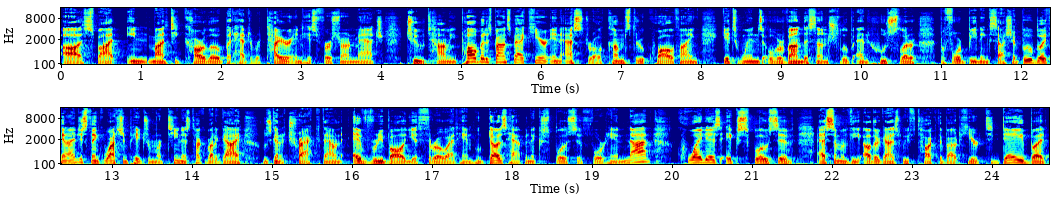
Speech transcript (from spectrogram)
uh, spot in Monte Carlo but had to retire in his first round match to Tommy Paul. But has bounced back here in Estoril, comes through qualifying, gets wins over Van de Zandschulp and Huesler before beating Sasha Bublik. And I just think watching Pedro Martinez, talk about a guy who's going to track down every ball you throw at him, who does have an explosive forehand, not quite as explosive as some of the other guys we've talked about here today, but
